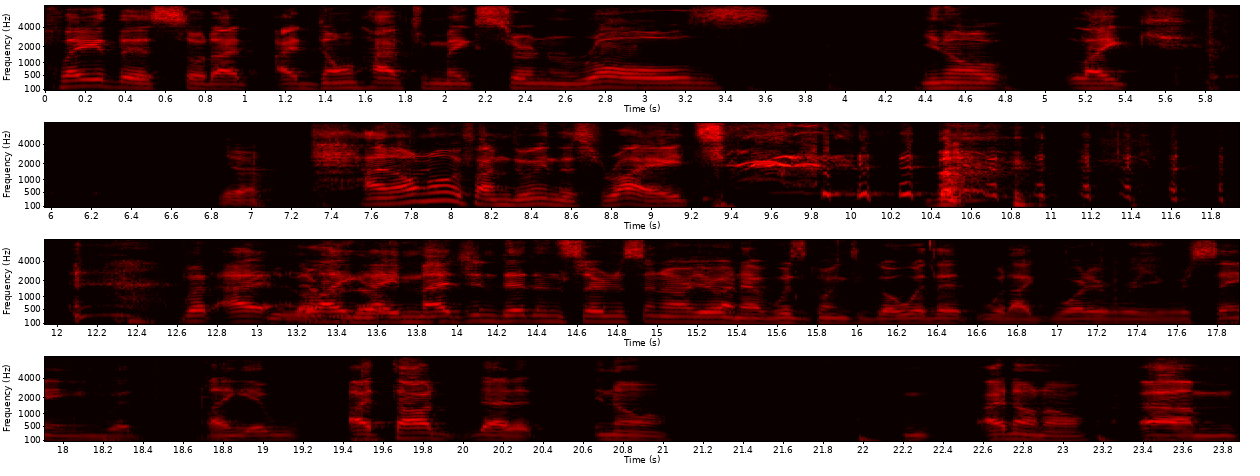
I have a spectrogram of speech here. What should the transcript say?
play this so that I don't have to make certain roles? You know, like Yeah. I don't know if I'm doing this right. but I like know. I imagined it in certain scenario, and I was going to go with it with like whatever you were saying. But like it, I thought that it, you know, I don't know. Um,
